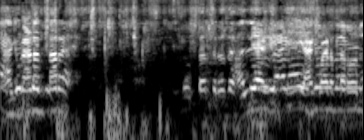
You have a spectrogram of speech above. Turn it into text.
ಯಾಕೆ ಬೇಡ ಅಂತಾರೆ ಲೋಕತಂತ್ರದ ಹತ್ಯೆ ಆಗೈತಿ ಯಾಕೆ ಬೇಡ ಅಂತಾರ ಅವ್ರು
